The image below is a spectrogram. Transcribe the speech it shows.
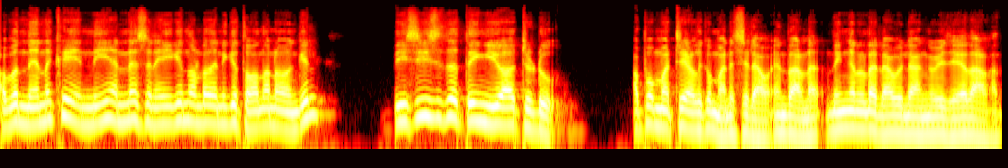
അപ്പോൾ നിനക്ക് നീ എന്നെ സ്നേഹിക്കുന്നുണ്ടെന്ന് എനിക്ക് തോന്നണമെങ്കിൽ this is the thing you have to do അപ്പോൾ മറ്റേ ആൾക്ക് മനസ്സിലാവും എന്താണ് നിങ്ങളുടെ ലവ് ലാംഗ്വേജ് ഏതാണ്.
